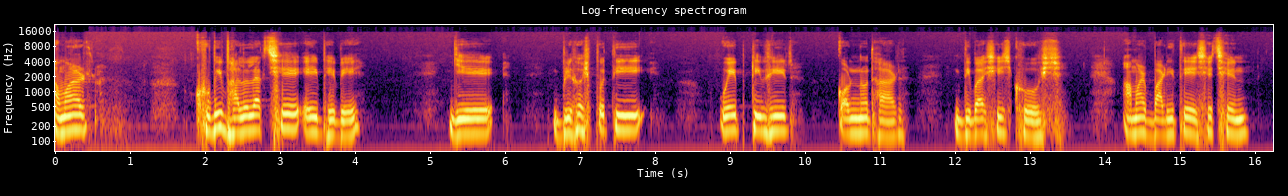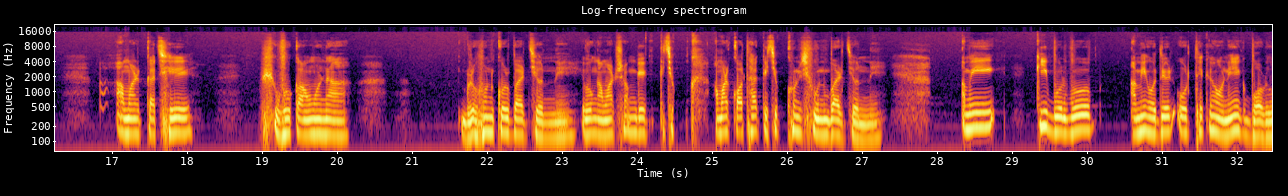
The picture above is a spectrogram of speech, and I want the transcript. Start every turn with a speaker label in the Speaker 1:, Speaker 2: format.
Speaker 1: আমার খুবই ভালো লাগছে এই ভেবে যে বৃহস্পতি ওয়েব টিভির কর্ণধার দেবাশিস ঘোষ আমার বাড়িতে এসেছেন। আমার কাছে শুভকামনা গ্রহণ করবার জন্যে এবং আমার সঙ্গে কিছু, আমার কথা কিছুক্ষণ শুনবার জন্যে। আমি কি বলব? আমি ওদের, ওর থেকে অনেক বড়।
